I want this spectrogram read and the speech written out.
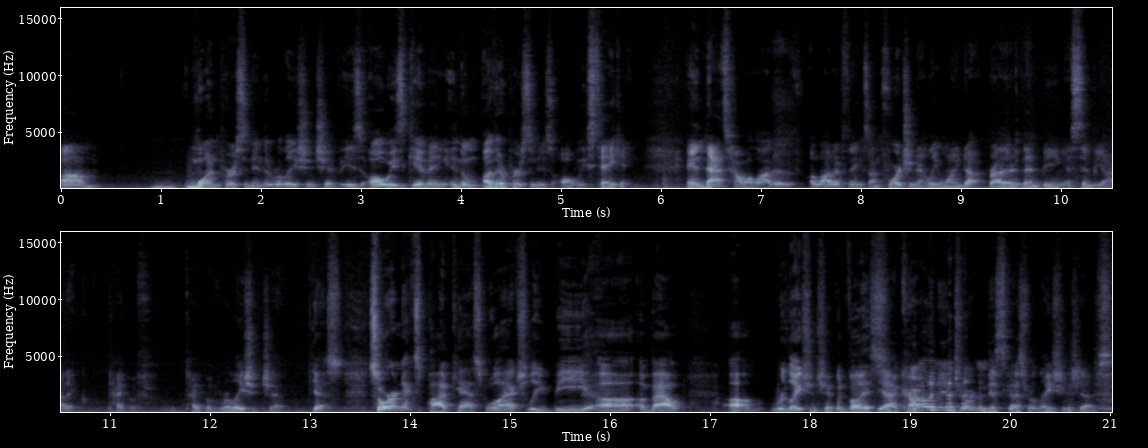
um, one person in the relationship is always giving and the other person is always taking. And that's how a lot of a lot of things unfortunately wind up rather than being a symbiotic type of type of relationship. yes so our next podcast will actually be uh, about um, relationship advice Yeah, Carlin and Jordan discuss relationships.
